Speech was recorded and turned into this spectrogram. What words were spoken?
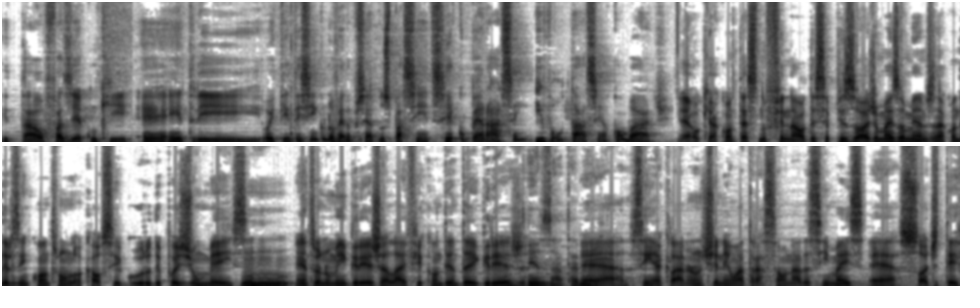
E tal, fazia com que é, entre 85 e 90% dos pacientes se recuperassem e voltassem a combate. É, o que acontece no final desse episódio, mais ou menos, né? Quando eles encontram um local seguro depois de um mês, Uhum. entram numa igreja lá e ficam dentro da igreja. Exatamente. É, sim, é claro, não tinha nenhuma atração, nada assim, mas é, só de ter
